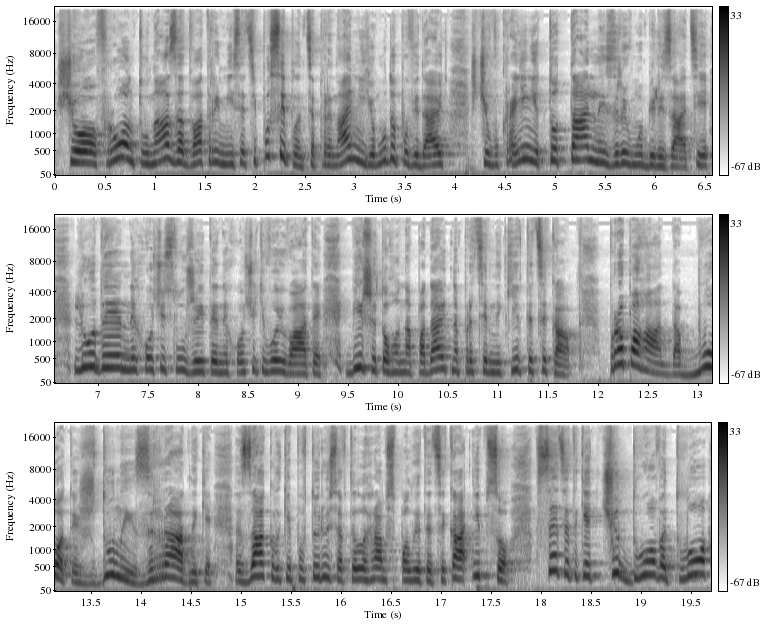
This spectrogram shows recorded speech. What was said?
що фронт у нас за 2-3 місяці посиплеться? Принаймні йому доповідають, що в Україні тотальний зрив мобілізації. Люди не хочуть служити, не хочуть воювати. Більше того, нападають на працівників ТЦК. Пропаганда, боти, ждуни, зрадники, заклики, повторюся, в телеграм спалити ЦК і ПСО. Все це таке чудове тло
